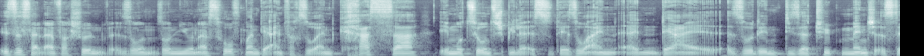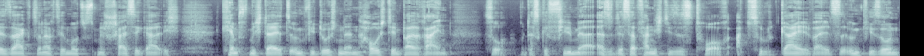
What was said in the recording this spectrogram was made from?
ist es halt einfach schön, so, so ein Jonas Hofmann, der einfach so ein krasser Emotionsspieler ist, der so ein, ein der so den, dieser Typ Mensch ist, der sagt so nach dem Motto, ist mir scheißegal, ich kämpfe mich da jetzt irgendwie durch und dann haue ich den Ball rein. So, und das gefiel mir. Also deshalb fand ich dieses Tor auch absolut geil, weil es irgendwie so ein,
